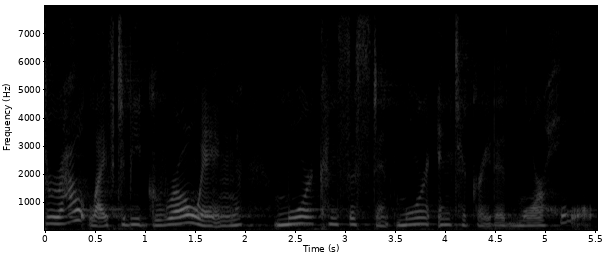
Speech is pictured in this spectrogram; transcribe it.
throughout life to be growing more consistent, more integrated, more whole.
